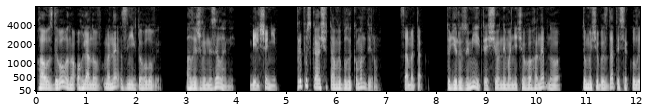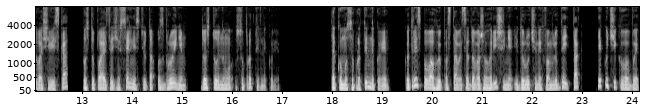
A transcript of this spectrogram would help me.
Гау здивовано оглянув мене з ніг до голови. Але ж ви не зелений. Більше ні. Припускаю, що там ви були командиром. Саме так. Тоді розумієте, що нема нічого ганебного, тому щоби здатися, коли ваші війська поступаються чисельністю та озброєнням достойному супротивникові. Такому супротивникові, котрий з повагою поставиться до вашого рішення і доручених вам людей так, як очікував би,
